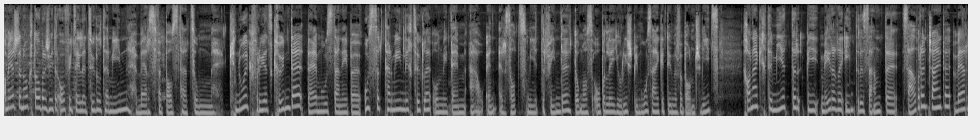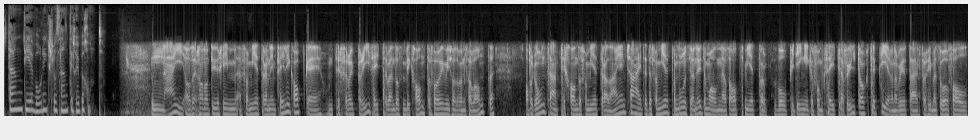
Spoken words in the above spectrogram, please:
am 1. Oktober ist wieder offizieller Zügeltermin. Wer es verpasst hat, um genug früh zu künden, der muss dann eben außerterminlich zügeln und mit dem auch einen Ersatzmieter finden. Thomas Oberle, Jurist beim Hauseigentümerverband Schweiz. Kann eigentlich der Mieter bei mehreren Interessenten selber entscheiden, wer dann die Wohnung schlussendlich überkommt? Nein, also er kann natürlich im Vermieter eine Empfehlung abgeben und sich für jemanden einsetzen, wenn das ein Bekannter von ihm ist oder ein Verwandter. Aber grundsätzlich kann der Vermieter allein entscheiden. Der Vermieter muss ja nicht einmal einen Ersatzmieter, der die Bedingungen vom Gesetz erfüllt, akzeptieren. Er wird einfach in so Fall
